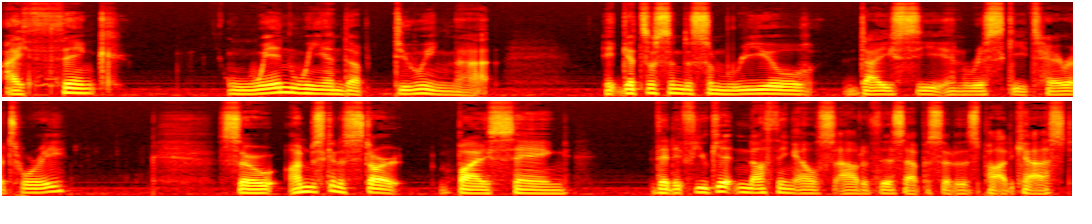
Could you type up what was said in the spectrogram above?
I think when we end up doing that, it gets us into some real dicey and risky territory. So I'm just going to start by saying that if you get nothing else out of this episode of this podcast,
